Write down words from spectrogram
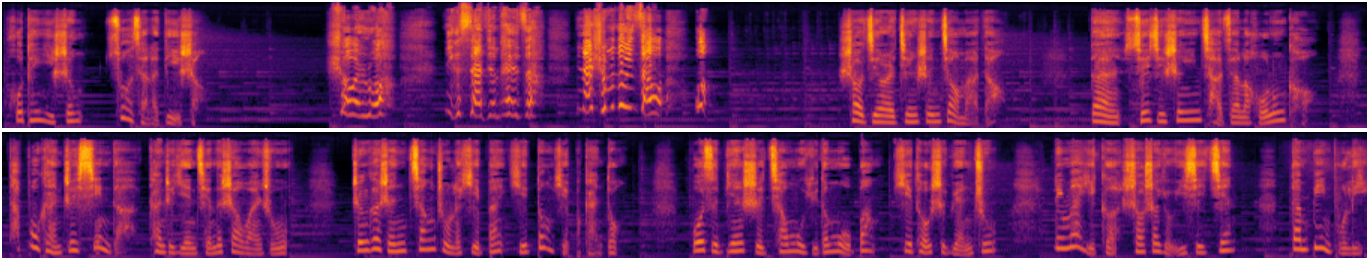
扑腾一声。坐在了地上，邵婉如，你个下贱胚子，你拿什么东西砸我？我……邵吉儿尖声叫骂道，但随即声音卡在了喉咙口。他不敢置信的看着眼前的邵婉如，整个人僵住了一般，一动也不敢动。脖子边是敲木鱼的木棒，一头是圆珠，另外一个稍稍有一些尖，但并不利。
